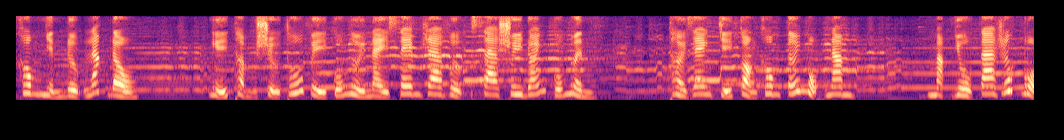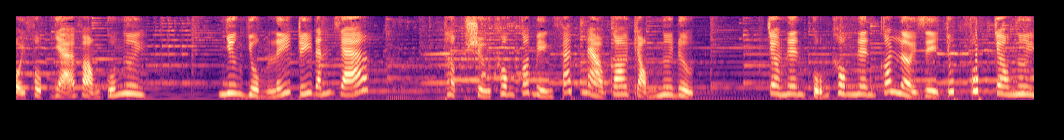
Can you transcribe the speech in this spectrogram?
Không nhịn được lắc đầu. Nghĩ thầm sự thú vị của người này xem ra vượt xa suy đoán của mình. Thời gian chỉ còn không tới một năm. Mặc dù ta rất bội phục giả vọng của ngươi, Nhưng dùng lý trí đánh giá, Thật sự không có biện pháp nào coi trọng ngươi được. Cho nên cũng không nên có lời gì chúc phúc cho ngươi.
